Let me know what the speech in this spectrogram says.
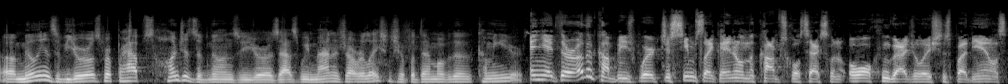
uh, millions of euros, but perhaps hundreds of millions of euros as we manage our relationship with them over the coming years. And yet, there are other companies where it just seems like I know in the conference call, it's excellent. All congratulations by the analysts.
